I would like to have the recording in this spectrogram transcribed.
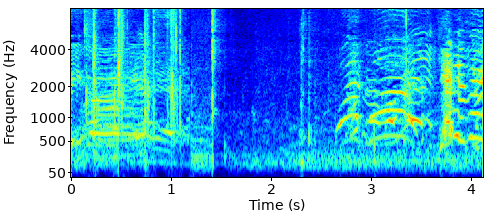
you go. One more! Get there!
